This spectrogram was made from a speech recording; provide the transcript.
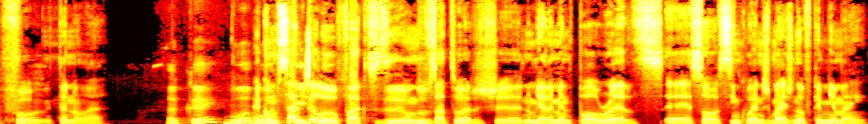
Fogo, então não há. Ok, boa, boa. A começar Isto- pelo facto de um dos atores, uh, nomeadamente Paul Rudd, é só 5 anos mais novo que a minha mãe.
